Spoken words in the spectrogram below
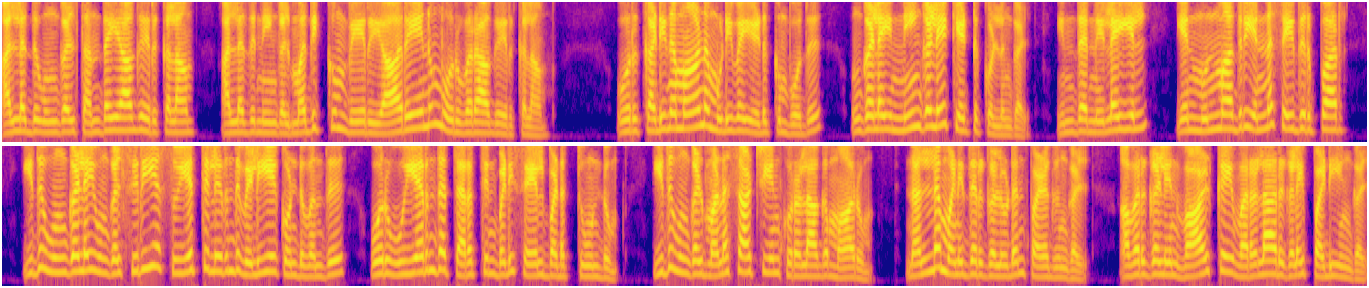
அல்லது உங்கள் தந்தையாக இருக்கலாம் அல்லது நீங்கள் மதிக்கும் வேறு யாரேனும் ஒருவராக இருக்கலாம். ஒரு கடினமான முடிவை எடுக்கும்போது உங்களை நீங்களே கேட்டுக்கொள்ளுங்கள். இந்த நிலையில் என் முன்மாதிரி என்ன செய்திருப்பார்? இது உங்களை உங்கள் சிறிய சுயத்திலிருந்து வெளியே கொண்டு வந்து ஒரு உயர்ந்த தரத்தின்படி செயல்படத் தூண்டும். இது உங்கள் மனசாட்சியின் குரலாக மாறும். நல்ல மனிதர்களுடன் பழகுங்கள். அவர்களின் வாழ்க்கை வரலாறுகளை படியுங்கள்.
